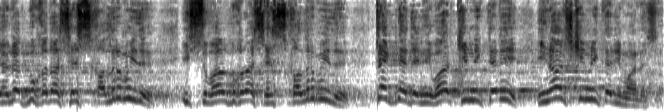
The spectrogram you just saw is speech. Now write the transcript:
Devlet bu kadar sessiz kalır mıydı? İstihbarat bu kadar sessiz kalır mıydı? Tek nedeni var kimlikleri, inanç kimlikleri maalesef.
